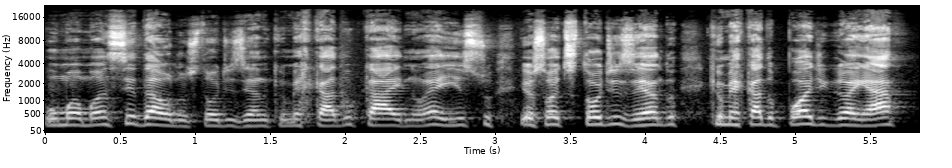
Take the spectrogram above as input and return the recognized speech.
uma mansidão. Não estou dizendo que o mercado cai, não é isso. Eu só estou dizendo que o mercado pode ganhar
